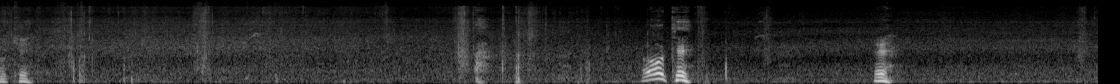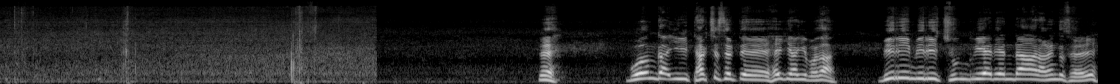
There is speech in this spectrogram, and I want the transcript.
오케이 아, 오케이 예. 네. 무언가 이 닥쳤을 때 해결하기보단 미리미리 준비해야 된다라는 것을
